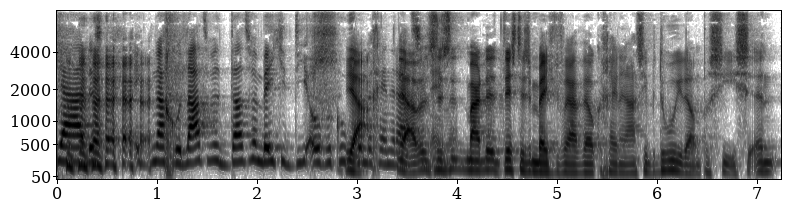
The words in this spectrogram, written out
Ja, dus ik, nou goed, laten we, laten we een beetje die overkoepelende ja, generatie. Ja, dus, maar het is dus een beetje de vraag, welke generatie bedoel je dan precies? En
